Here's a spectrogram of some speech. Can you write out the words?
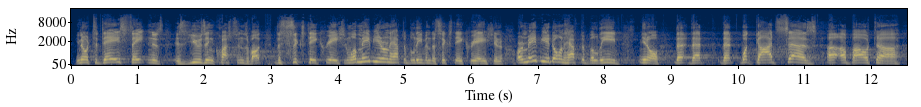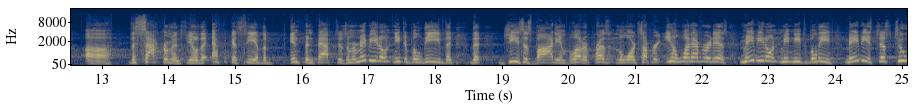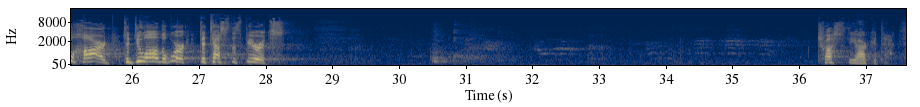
You know, today Satan is, is using questions about the six day creation. Well, maybe you don't have to believe in the six day creation, or maybe you don't have to believe, you know, that, that, that what God says uh, about uh, uh, the sacraments, you know, the efficacy of the infant baptism, or maybe you don't need to believe that, that Jesus' body and blood are present in the Lord's Supper, you know, whatever it is. Maybe you don't need to believe. Maybe it's just too hard to do all the work to test the spirits. Trust the architect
